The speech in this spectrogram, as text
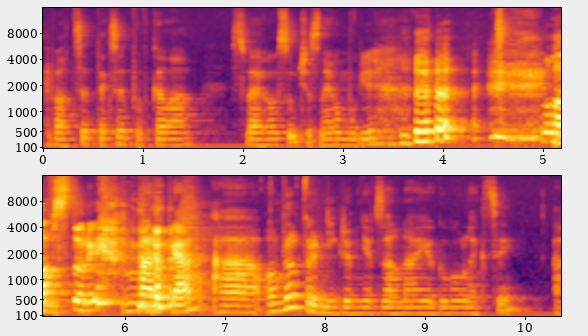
20, tak jsem potkala svého současného muže. Love story. Marka. A on byl první, kdo mě vzal na jogovou lekci. A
